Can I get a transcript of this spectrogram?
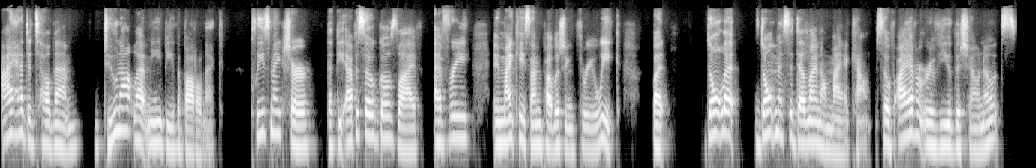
I had to tell them do not let me be the bottleneck. Please make sure that the episode goes live every, in my case, I'm publishing three a week, but don't let, don't miss a deadline on my account. So if I haven't reviewed the show notes,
